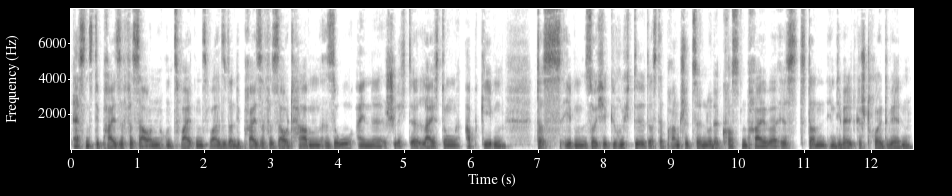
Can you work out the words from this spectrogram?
erstens die Preise versauen und zweitens, weil sie dann die Preise versaut haben, so eine schlechte Leistung abgeben, dass eben solche Gerüchte, dass der Brandschützer nur der Kostentreiber ist, dann in die Welt gestreut werden.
